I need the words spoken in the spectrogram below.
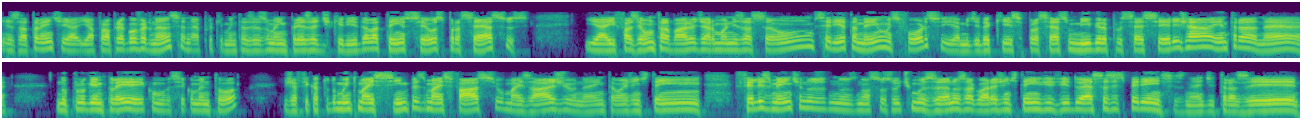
Exatamente, e a própria governança, né? Porque muitas vezes uma empresa adquirida ela tem os seus processos e aí fazer um trabalho de harmonização seria também um esforço e à medida que esse processo migra para o CSC ele já entra, né? No plug and play aí, como você comentou, já fica tudo muito mais simples, mais fácil, mais ágil, né? Então a gente tem, felizmente, nos, nos, nossos últimos anos, agora a gente tem vivido essas experiências, né? De trazer,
